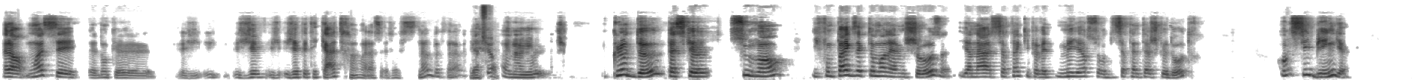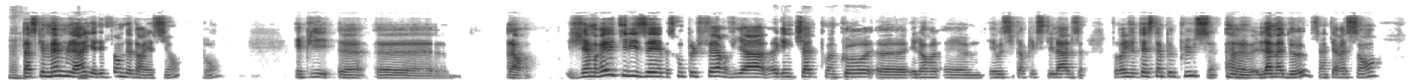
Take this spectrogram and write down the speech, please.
Alors, moi, c'est euh, donc euh, GPT 4, voilà, c'est snob, voilà. Bien sûr. Claude 2, parce que souvent, ils font pas exactement la même chose. Il y en a certains qui peuvent être meilleurs sur certaines tâches que d'autres. Aussi Bing, mhm. parce que même là, il y a des formes de variation. Bon. Et puis, euh, euh, alors, j'aimerais utiliser, parce qu'on peut le faire via huggingchat.co euh, et, leur, et aussi Perplexity Labs. Il faudrait que je teste un peu plus Lama 2, c'est intéressant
